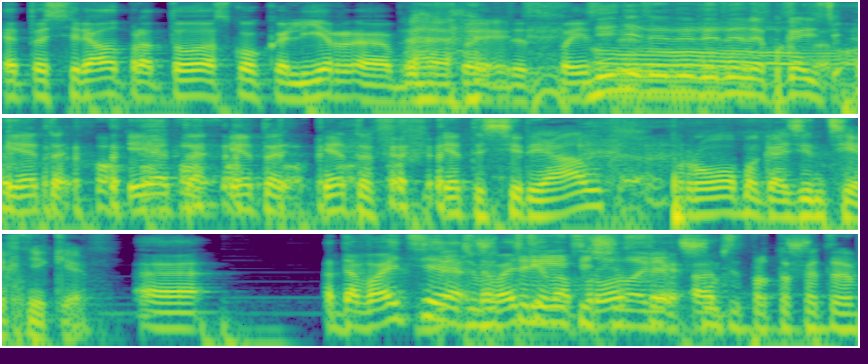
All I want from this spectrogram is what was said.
это сериал про то, сколько лир э, будет стоить Dead Space. Не-не-не-не-не, погодите, это, это, это, это, это сериал про магазин техники. А Давайте, Блядь, уже давайте третий вопросы человек от- шутит про то, что это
